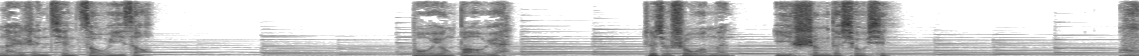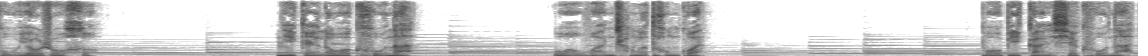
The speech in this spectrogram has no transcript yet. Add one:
来人间走一遭。不用抱怨，这就是我们一生的修行。苦又如何？你给了我苦难，我完成了通关。不必感谢苦难，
